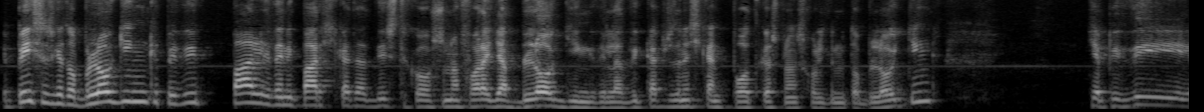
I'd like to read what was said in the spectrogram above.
Επίσης για το blogging, επειδή πάλι δεν υπάρχει κάτι αντίστοιχο όσον αφορά για blogging, δηλαδή κάποιος δεν έχει κάνει podcast που να ασχολείται με το blogging και επειδή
